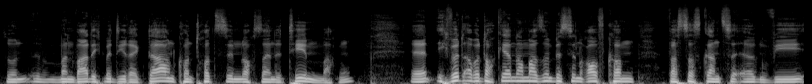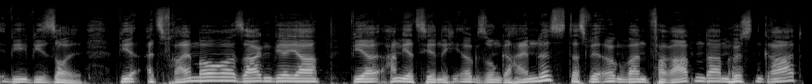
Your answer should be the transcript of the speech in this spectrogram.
so, man war nicht mehr direkt da und konnte trotzdem noch seine Themen machen. Äh, ich würde aber doch gerne noch mal so ein bisschen raufkommen, was das Ganze irgendwie wie, wie soll. Wir als Freimaurer sagen wir ja, wir haben jetzt hier nicht irgend so ein Geheimnis, das wir irgendwann verraten da im höchsten Grad,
